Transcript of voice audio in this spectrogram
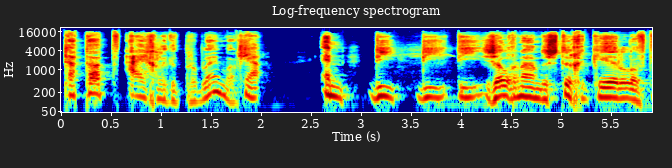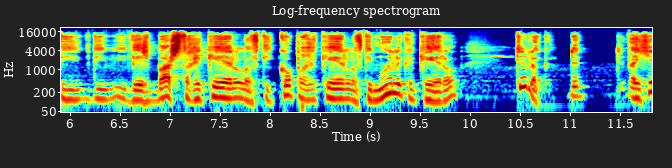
dat dat eigenlijk het probleem was. ja, En die, die, die zogenaamde stugge kerel, of die, die weersbarstige kerel, of die koppige kerel, of die moeilijke kerel. Tuurlijk, weet je,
